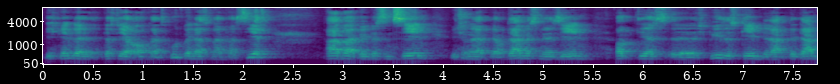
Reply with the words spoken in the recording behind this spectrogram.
Ich finde, das wäre auch ganz gut, wenn das mal passiert. Aber wir müssen sehen, wie schon gesagt, auch da müssen wir sehen, ob das äh, Spielsystem der, der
